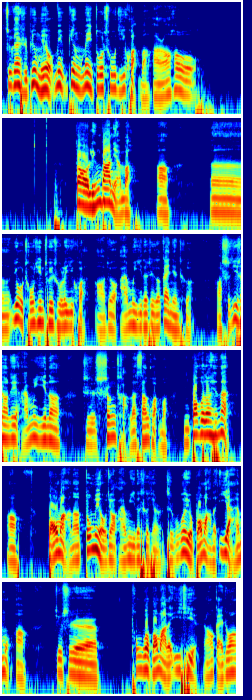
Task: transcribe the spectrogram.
最开始并没有没并没多出几款吧啊，然后到零八年吧啊，嗯，又重新推出了一款啊叫 M1 的这个概念车。啊，实际上这 M1 呢，只生产了三款吧。你包括到现在啊，宝马呢都没有叫 M1 的车型，只不过有宝马的 EM 啊，就是通过宝马的一系，然后改装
